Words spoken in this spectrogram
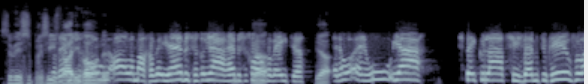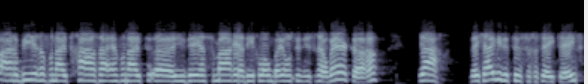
Ze wisten precies Dat waar hij ze woonde. gewoon allemaal geweten. Ja, hebben ze, ja, hebben ze gewoon Ja. geweten. Ja. En, en hoe, ja, speculaties. We hebben natuurlijk heel veel Arabieren vanuit Gaza en vanuit eh Judea en Samaria die gewoon bij ons in Israël werken. Ja, weet jij wie ertussen gezeten heeft?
